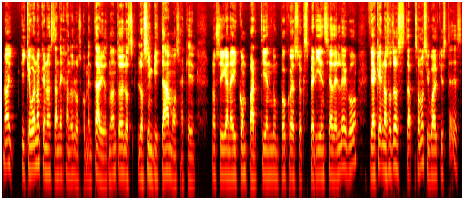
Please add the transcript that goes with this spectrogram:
No, y qué bueno que nos están dejando los comentarios, ¿no? Entonces los, los, invitamos a que nos sigan ahí compartiendo un poco de su experiencia de Lego, ya que nosotros somos igual que ustedes.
